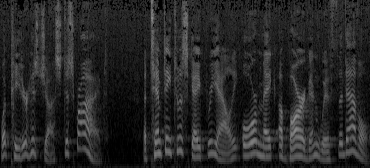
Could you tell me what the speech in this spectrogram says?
what Peter has just described attempting to escape reality or make a bargain with the devil.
